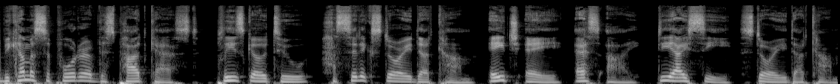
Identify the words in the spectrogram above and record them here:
To become a supporter of this podcast, please go to HasidicStory.com. H A S I D I C Story.com.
